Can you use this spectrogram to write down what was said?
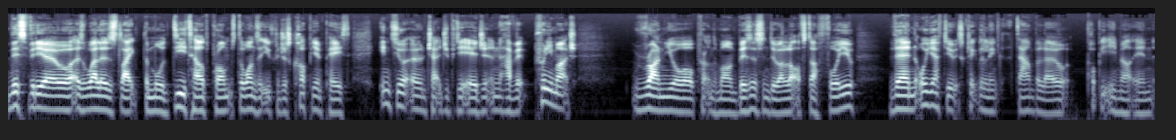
this video, as well as like the more detailed prompts, the ones that you can just copy and paste into your own ChatGPT agent and have it pretty much run your print on demand business and do a lot of stuff for you, then all you have to do is click the link down below, pop your email in,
